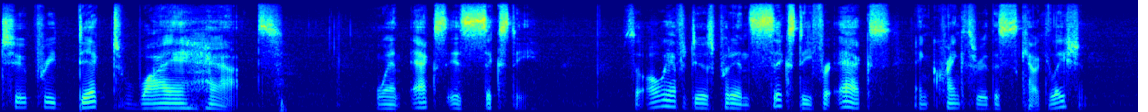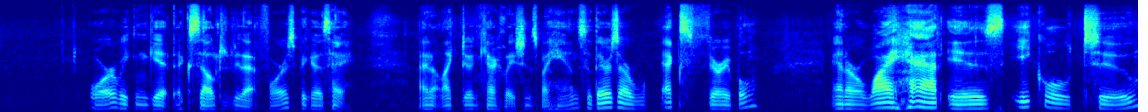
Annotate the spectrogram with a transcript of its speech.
to predict y hat when x is 60. So all we have to do is put in 60 for x and crank through this calculation. Or we can get Excel to do that for us because, hey, I don't like doing calculations by hand. So there's our x variable, and our y hat is equal to,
